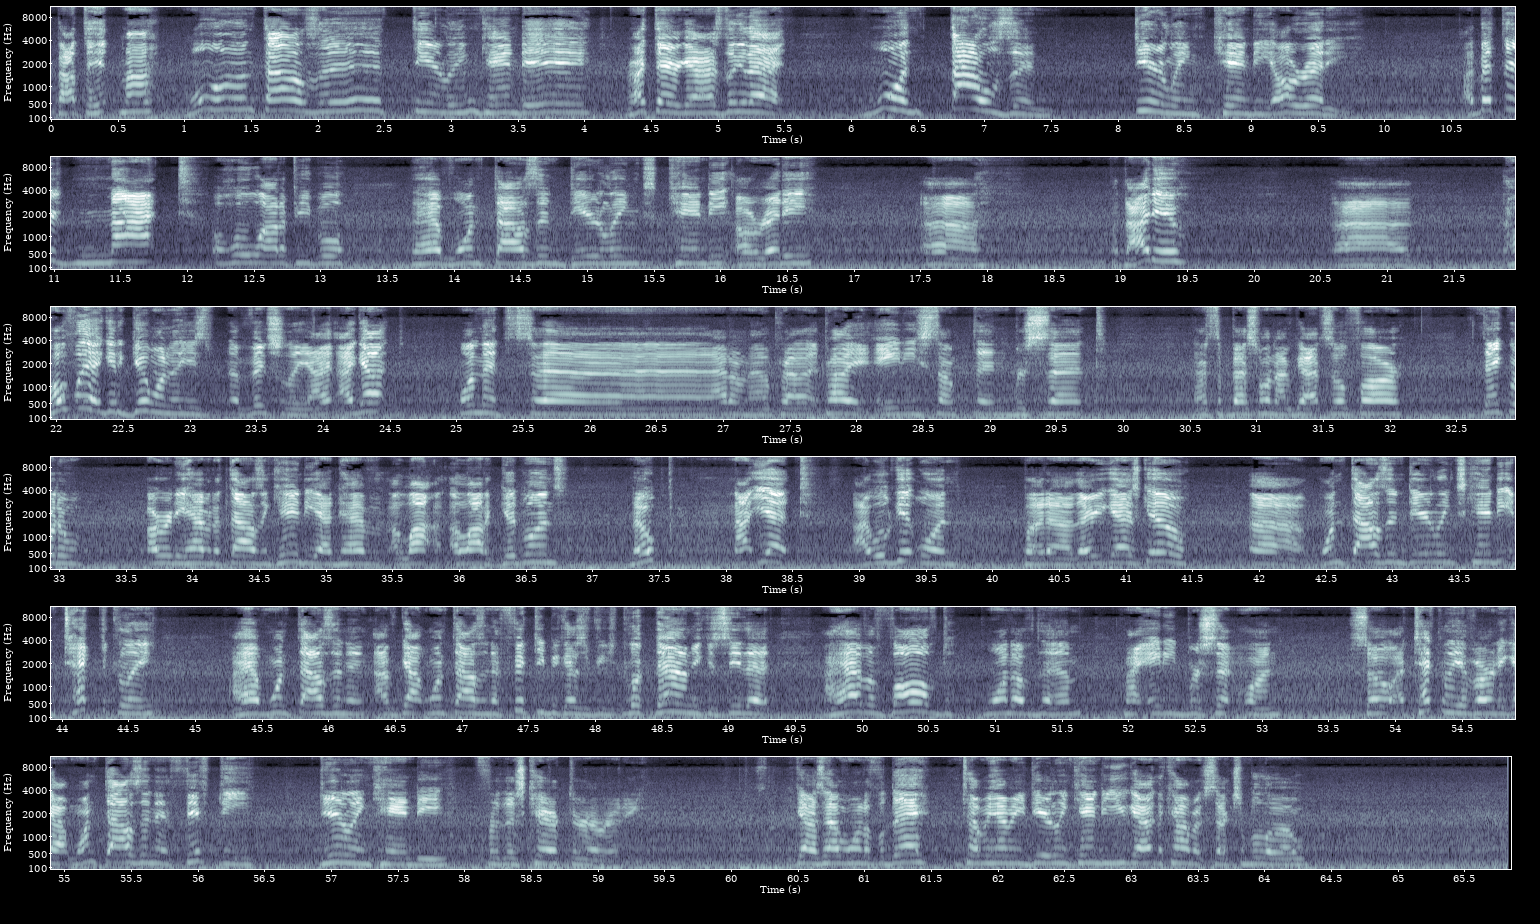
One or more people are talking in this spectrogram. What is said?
About to hit my 1,000 deerling candy. Right there, guys. Look at that. 1,000 deerling candy already. I bet there's not a whole lot of people that have 1,000 deerlings candy already. Uh, but I do. Uh, hopefully I get a good one of these eventually. I, I got one that's, uh, I don't know, probably, probably 80 something percent. That's the best one I've got so far. You think with already having a thousand candy, I'd have a lot, a lot of good ones. Nope, not yet. I will get one. But uh, there you guys go. Uh, 1,000 Deerlings candy, and technically, I have 1,000 and I've got 1,050 because if you look down, you can see that I have evolved one of them, my 80% one. So I technically have already got 1,050 Deerling candy for this character already. You guys have a wonderful day. Tell me how many Deerling candy you got in the comment section below.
